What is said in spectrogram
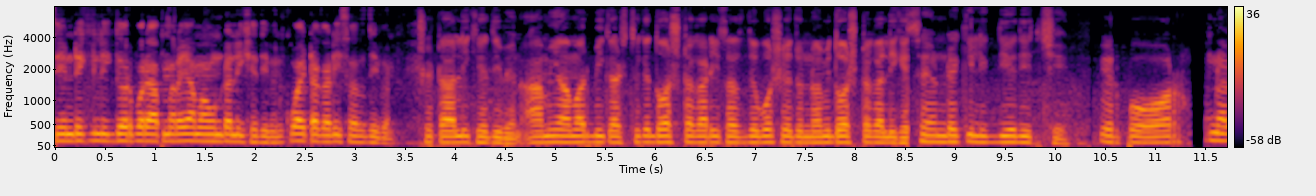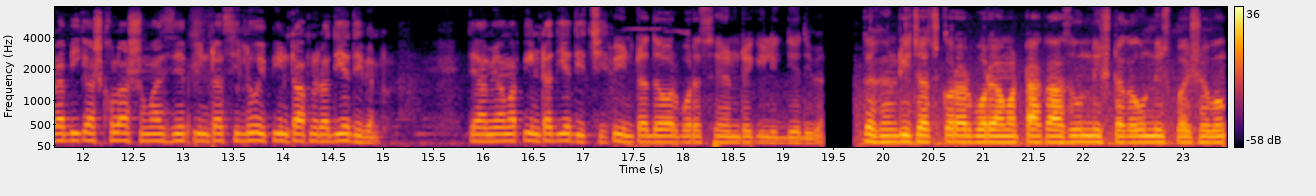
সেন্ডে ক্লিক দেওয়ার পরে আপনারাই অ্যামাউন্টটা লিখে দিবেন। কয় টাকা রিচার্জ দিবেন? সেটা লিখে দিবেন। আমি আমার বিকাশ থেকে দশ টাকা রিচার্জ দেবো সেজন্য আমি দশ টাকা লিখে সেন্ডে ক্লিক দিয়ে দিচ্ছি। এরপর আপনারা বিকাশ খোলার সময় যে পিনটা ছিল ওই পিনটা আপনারা দিয়ে দিবেন। তো আমি আমার পিনটা দিয়ে দিচ্ছি। পিনটা দেওয়ার পরে সেন্ডে ক্লিক দিয়ে দিবেন? দেখেন রিচার্জ করার পরে আমার টাকা আছে উনিশ টাকা, উনিশ পয়সা এবং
